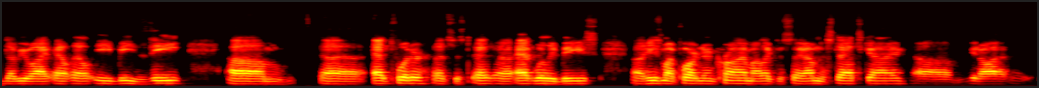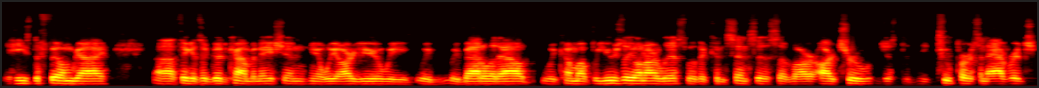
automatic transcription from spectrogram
W I L L E B Z, um, uh, at Twitter. That's just at, uh, at Willie Bees. Uh, he's my partner in crime. I like to say I'm the stats guy. Um, you know, I, he's the film guy. Uh, I think it's a good combination. You know, we argue, we we we battle it out. We come up usually on our list with a consensus of our our true just the two person average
